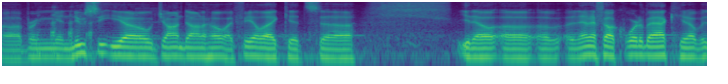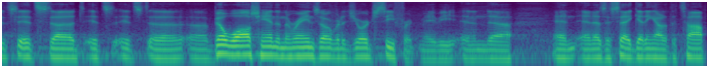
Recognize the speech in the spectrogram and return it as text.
uh, bringing in new CEO, John Donahoe. I feel like it's, uh, you know, uh, uh, an NFL quarterback. You know, it's it's uh, it's it's uh, Bill Walsh handing the reins over to George Seifert, maybe, and and and as I say, getting out at the top.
